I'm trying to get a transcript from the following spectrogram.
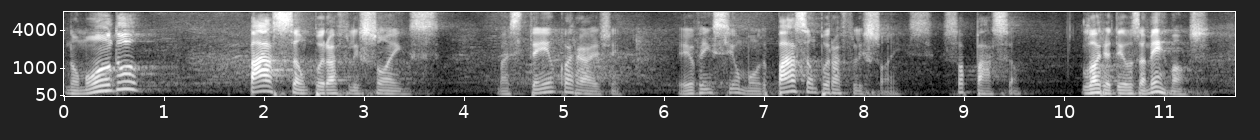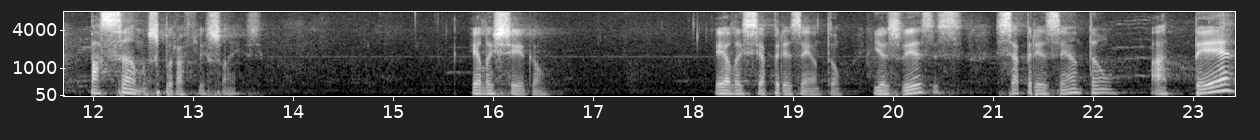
no mundo passam por aflições, mas tenham coragem. Eu venci o mundo. Passam por aflições, só passam. Glória a Deus, amém, irmãos? Passamos por aflições. Elas chegam, elas se apresentam, e às vezes se apresentam até,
